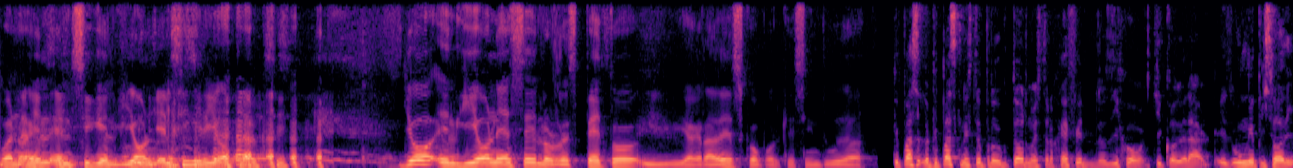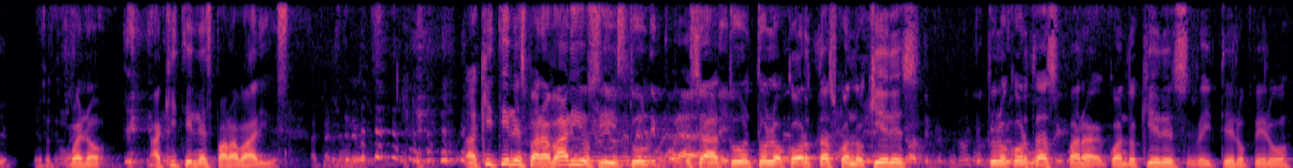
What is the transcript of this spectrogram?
bueno, que- él, él sigue el guion. Él sigue yo, claro que sí. Yo el guion ese lo respeto y agradezco porque sin duda... ¿Qué pasa? Lo que pasa es que nuestro productor, nuestro jefe, nos dijo, chicos, verá, es un episodio. Bueno, aquí tienes para varios. Aquí tienes para varios y tú, o sea, tú, tú lo cortas cuando quieres. Tú lo cortas para cuando quieres, reitero, pero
